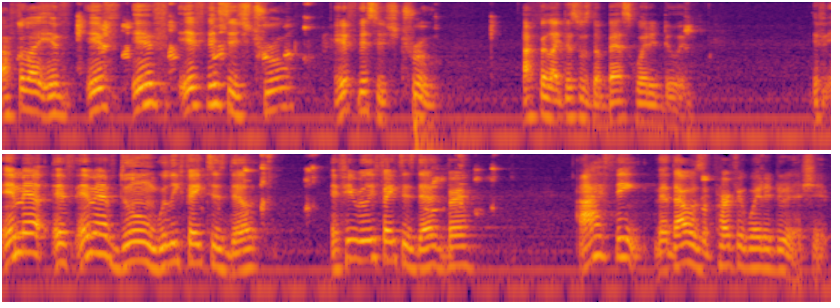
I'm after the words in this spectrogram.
I feel like if if if if this is true, if this is true, I feel like this was the best way to do it. If MF if MF Doom really faked his death, if he really faked his death, bro, I think that that was the perfect way to do that shit.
